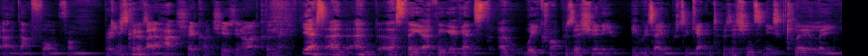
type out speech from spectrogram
uh, that form from pre-season. He could have had a hat trick on Tuesday night, couldn't he? Yes, and and that's the thing. I think against a weaker opposition, he, he was able to get into positions, and he's clearly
